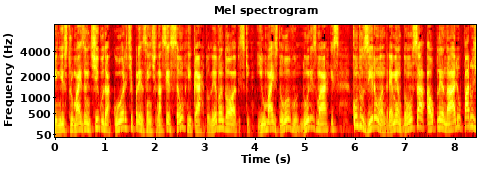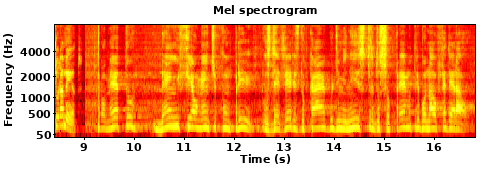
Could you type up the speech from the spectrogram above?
Ministro mais antigo da corte, presente na sessão, Ricardo Lewandowski, e o mais novo, Nunes Marques, conduziram André Mendonça ao plenário para o juramento. Prometo bem e fielmente cumprir os deveres do cargo de ministro do Supremo Tribunal Federal,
